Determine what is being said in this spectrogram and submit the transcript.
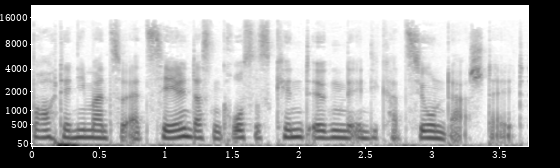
braucht ja niemand zu erzählen, dass ein großes Kind irgendeine Indikation darstellt.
